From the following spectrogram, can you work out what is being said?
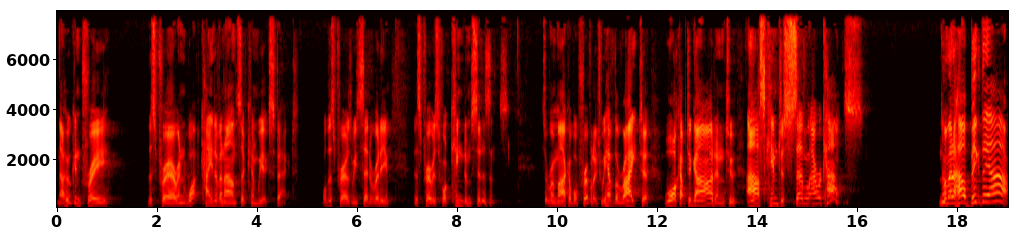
Now, who can pray this prayer, and what kind of an answer can we expect? Well, this prayer, as we said already, this prayer is for kingdom citizens. It's a remarkable privilege. We have the right to walk up to God and to ask Him to settle our accounts, no matter how big they are.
